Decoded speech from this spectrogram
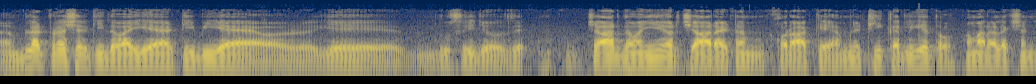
ब्लड प्रेशर की दवाई है टीबी है और ये दूसरी जो चार दवाइयाँ और चार आइटम खुराक के हमने ठीक कर लिए तो हमारा इलेक्शन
